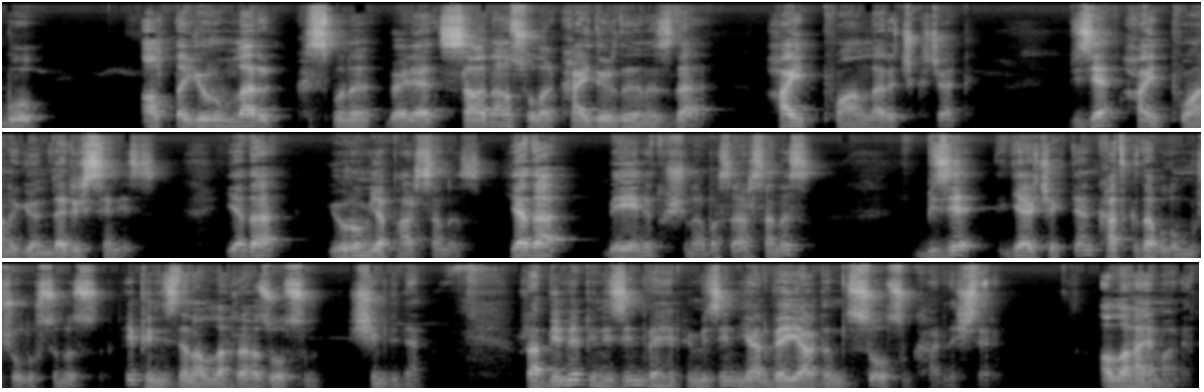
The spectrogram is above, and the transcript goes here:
bu altta yorumlar kısmını böyle sağdan sola kaydırdığınızda hype puanları çıkacak. Bize hype puanı gönderirseniz ya da yorum yaparsanız ya da beğeni tuşuna basarsanız bize gerçekten katkıda bulunmuş olursunuz. Hepinizden Allah razı olsun şimdiden. Rabbim hepinizin ve hepimizin yar ve yardımcısı olsun kardeşlerim. Allah'a emanet.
